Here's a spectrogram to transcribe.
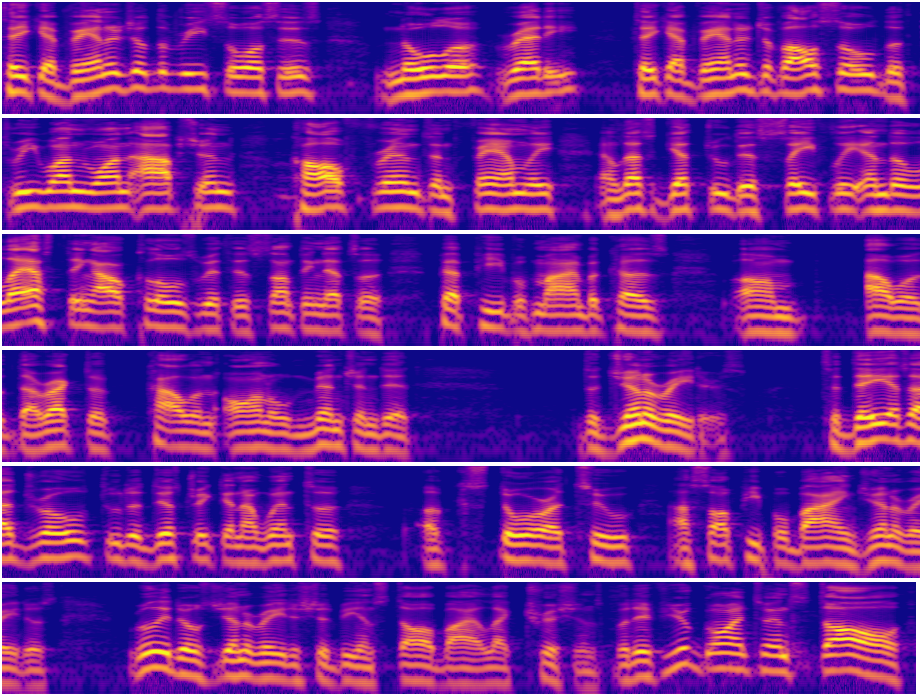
Take advantage of the resources. NOLA ready. Take advantage of also the 311 option. Call friends and family, and let's get through this safely. And the last thing I'll close with is something that's a pet peeve of mine because um, our director, Collin Arnold, mentioned it the generators. Today, as I drove through the district and I went to a store or two, I saw people buying generators. Really, those generators should be installed by electricians. But if you're going to install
